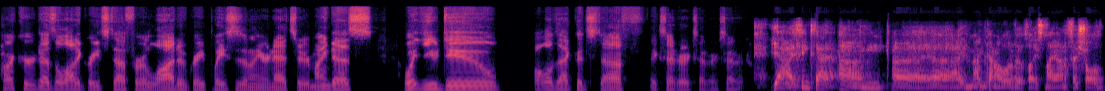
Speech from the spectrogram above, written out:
Parker does a lot of great stuff for a lot of great places on the internet. So remind us what you do, all of that good stuff, et cetera, et cetera, et cetera. Yeah, I think that um, uh, uh, I'm, I'm kind of all over the place. My unofficial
